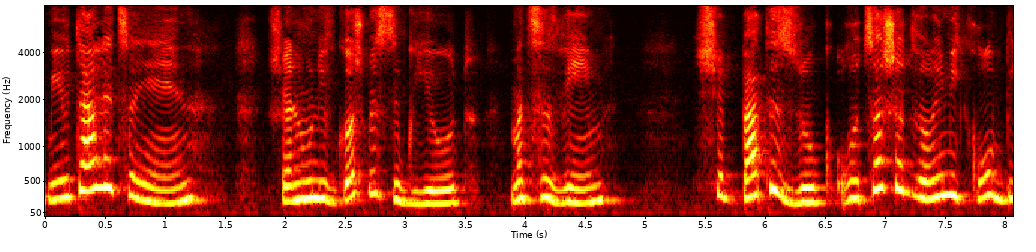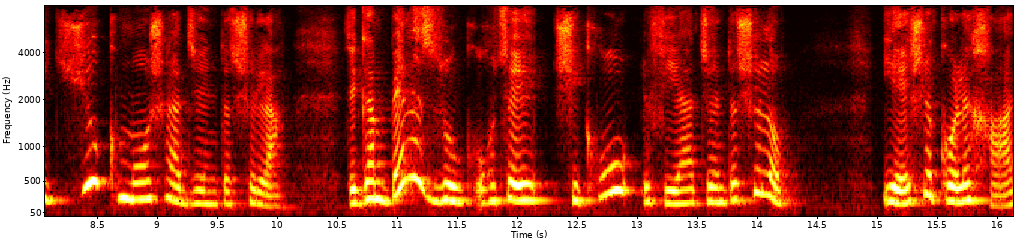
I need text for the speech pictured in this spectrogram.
מיותר לציין שאנו נפגוש בזוגיות מצבים שבת הזוג רוצה שהדברים יקרו בדיוק כמו שהאג'נדה שלה, וגם בן הזוג רוצה שיקרו לפי האג'נדה שלו. יש לכל אחד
